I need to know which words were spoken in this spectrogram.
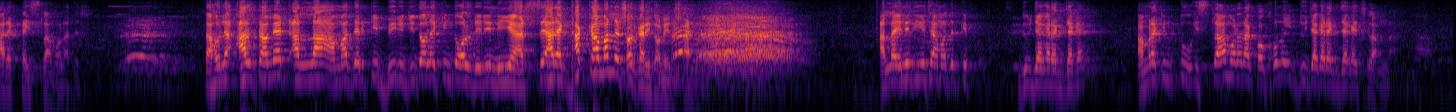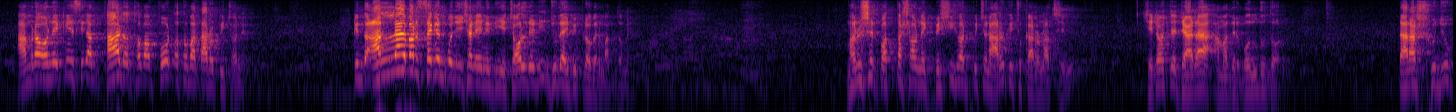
আর একটা ইসলামনাদের তাহলে আলটিমেট আল্লাহ আমাদেরকে বিরোধী দলে কিন্তু অলরেডি নিয়ে আসছে, আর এক ধাক্কা মারলে সরকারি দলের আল্লাহ এনে দিয়েছে আমাদেরকে দুই জায়গার এক জায়গায়। আমরা কিন্তু ইসলাম ওরা কখনোই দুই জায়গার এক জায়গায় ছিলাম না। আমরা অনেকেই ছিলাম থার্ড অথবা ফোর্থ অথবা তারও পিছনে। কিন্তু আল্লাহ এবার সেকেন্ড পজিশনে এনে দিয়েছে অলরেডি জুলাই বিপ্লবের মাধ্যমে। মানুষের প্রত্যাশা অনেক বেশি হওয়ার পিছনে আরও কিছু কারণ আছে। সেটা হচ্ছে যারা আমাদের বন্ধু দল, তারা সুযোগ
